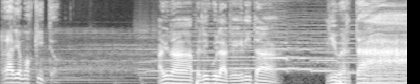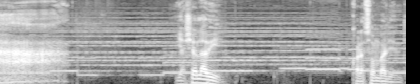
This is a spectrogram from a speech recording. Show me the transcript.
Radio Mosquito. Hay una película que grita libertad. Y ayer la vi. Corazón valiente.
